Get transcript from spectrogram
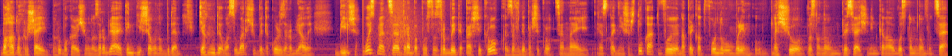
багато грошей, грубо кажучи, воно заробляє, тим більше воно буде тягнути вас уверх, щоб ви також заробляли більше. Восьме, це треба просто зробити перший крок. Завжди перший крок це найскладніша штука. В, наприклад, фондовому ринку, на що в основному присвячений канал, в основному це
